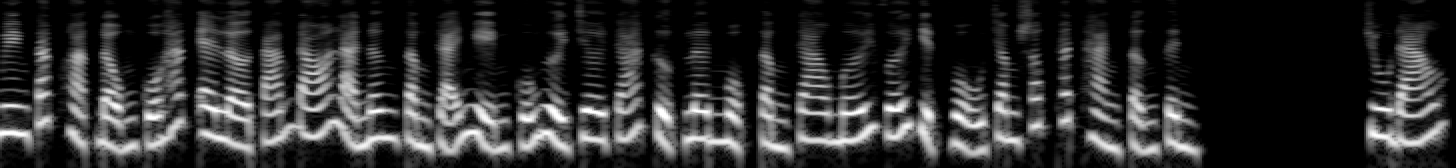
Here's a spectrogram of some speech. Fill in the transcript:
Nguyên tắc hoạt động của HL8 đó là nâng tầm trải nghiệm của người chơi cá cược lên một tầm cao mới với dịch vụ chăm sóc khách hàng tận tình. Chu đáo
